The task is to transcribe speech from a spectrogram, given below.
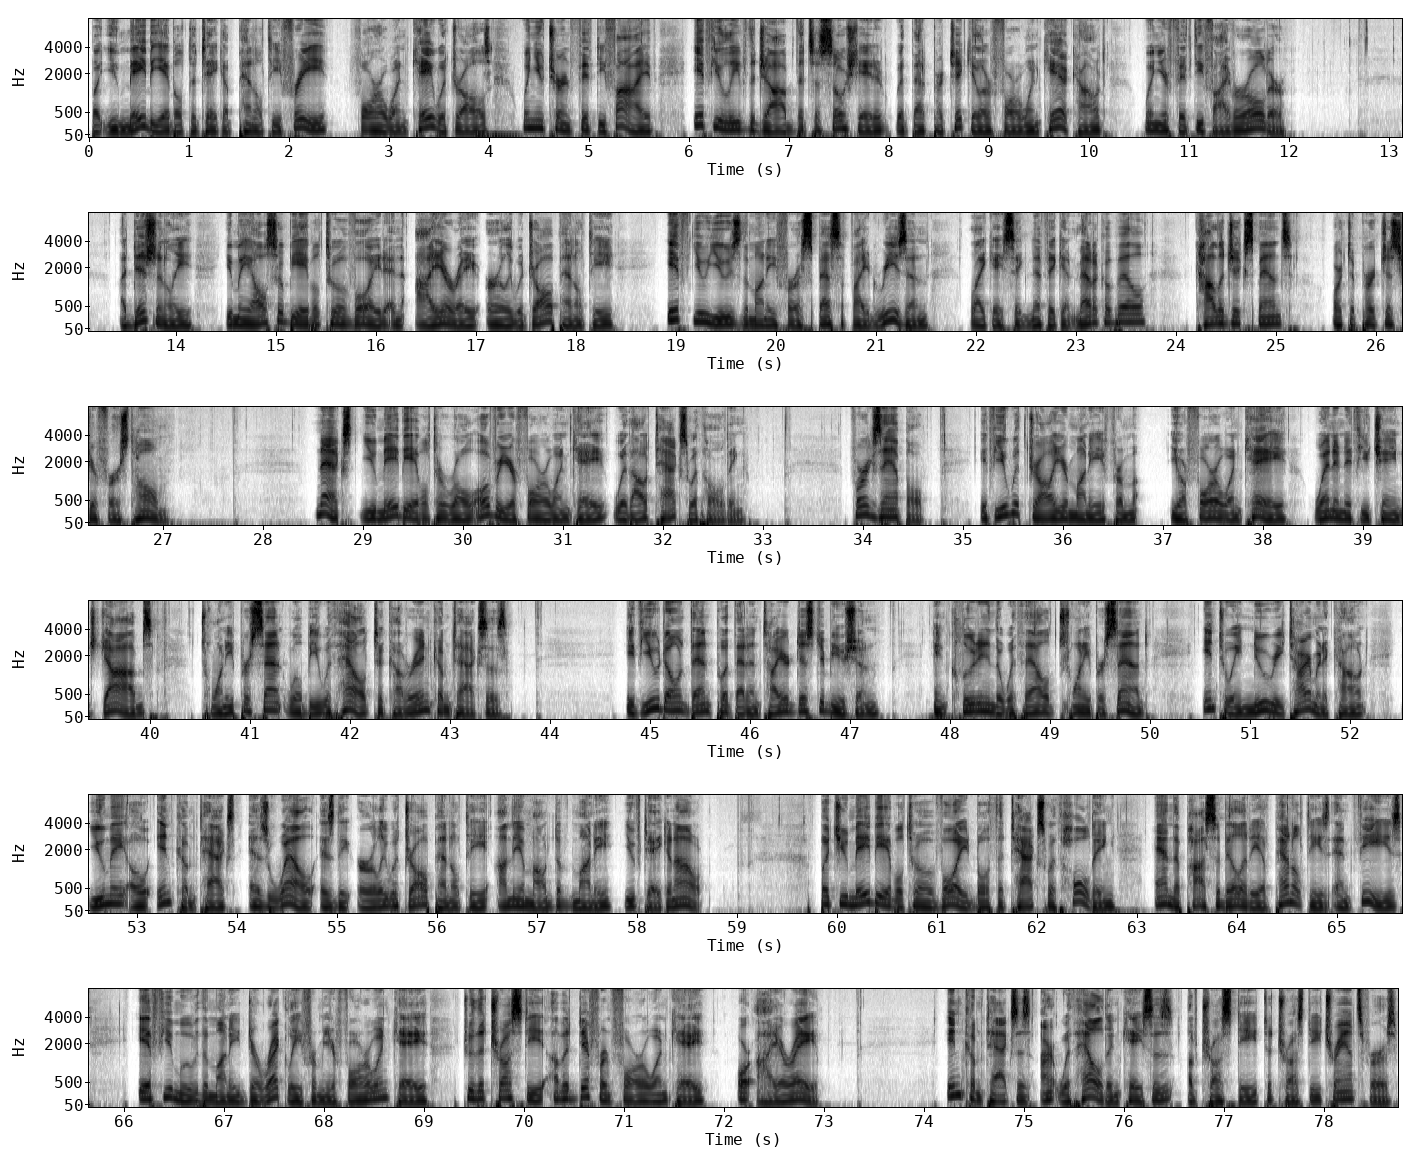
But you may be able to take a penalty free 401k withdrawals when you turn 55 if you leave the job that's associated with that particular 401k account when you're 55 or older. Additionally, you may also be able to avoid an IRA early withdrawal penalty if you use the money for a specified reason, like a significant medical bill, college expense, or to purchase your first home. Next, you may be able to roll over your 401k without tax withholding. For example, if you withdraw your money from your 401k when and if you change jobs, 20% will be withheld to cover income taxes. If you don't then put that entire distribution, including the withheld 20%, into a new retirement account, you may owe income tax as well as the early withdrawal penalty on the amount of money you've taken out. But you may be able to avoid both the tax withholding and the possibility of penalties and fees if you move the money directly from your 401k to the trustee of a different 401k or IRA. Income taxes aren't withheld in cases of trustee to trustee transfers.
